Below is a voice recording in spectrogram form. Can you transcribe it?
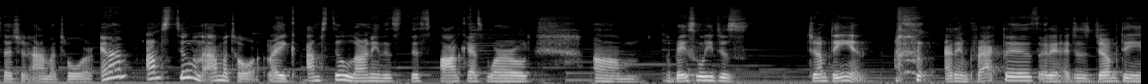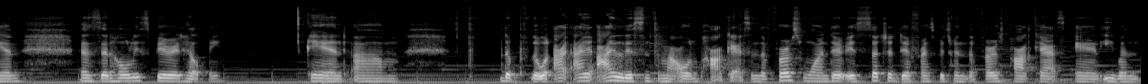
such an amateur. And I'm I'm still an amateur. Like I'm still learning this this podcast world. Um basically just jumped in. I didn't practice. I didn't I just jumped in and said, Holy Spirit, help me. And um the, the I, I, listen to my own podcast and the first one there is such a difference between the first podcast and even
